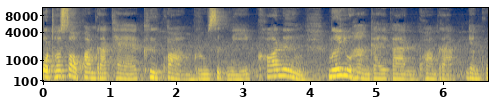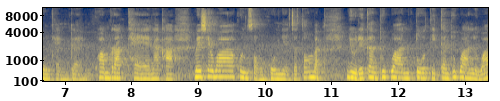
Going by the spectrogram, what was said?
บททดสอบความรักแท้คือความรู้สึกนี้ ข้อหนึ่งเมื่ออยู่ห่างไกลกันความรักยังคงแข็งแกร่ง ความรักแท้นะคะ ไม่ใช่ว่าคนสองคนเนี่ยจะต้องแบบอยู่ด้วยกันทุกวันตัวติดกันทุกวันหรือว่า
